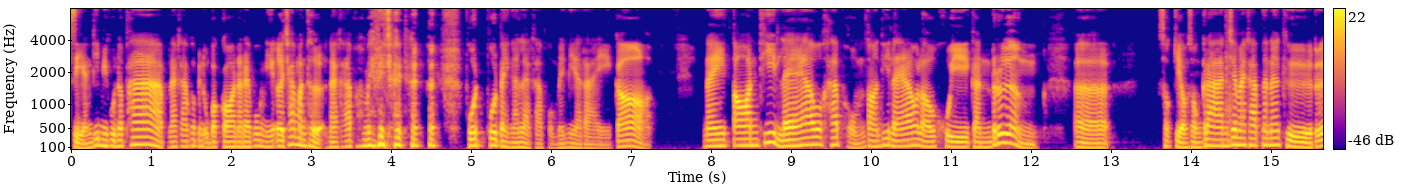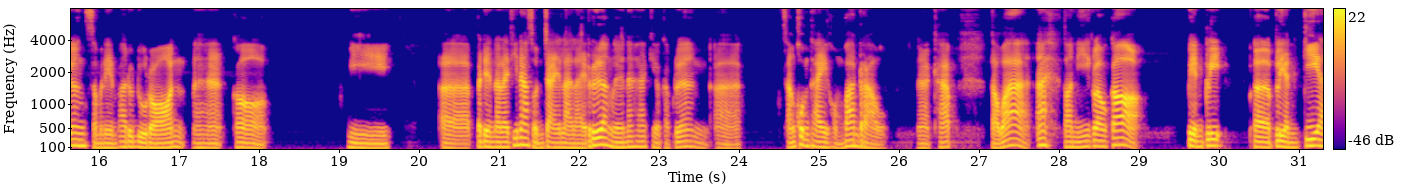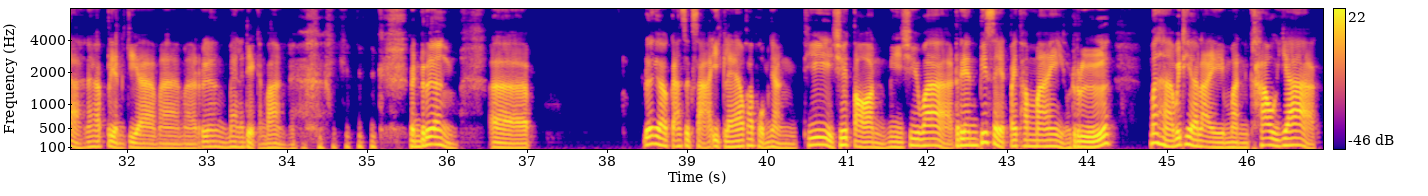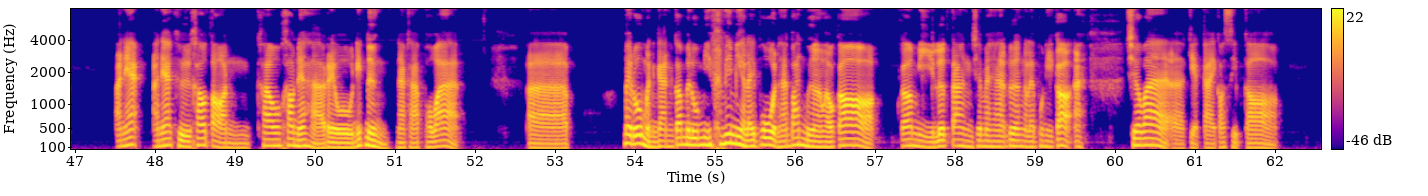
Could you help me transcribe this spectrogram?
เสียงที่มีคุณภาพนะครับ ก็เป็นอุปกรณ์อะไรพวกนี้เออช่างมันเถอะนะครับ ไม่ไม่ใช่พูดพูดไปงั้นแหละครับ ผมไม่มีอะไรก็ในตอนที่แล้วครับผมตอนที่แล้วเราคุยกันเรื่องเอ่อสเกี่ยวสงกรานใช่ไหมครับ นั่นก็คือเรื่องสมเณรพาฤดูร้อนนะฮะก็มีเอ่อประเด็นอะไรที่น่าสนใจหลาย ๆ เรื่องเลยนะฮะเกี่ยวกับเรื่องอสังคมไทยของบ้านเรานะครับ แต่ว่าอะตอนนี้เราก็ เปลี่ยนกลีเอ่อเปลี่ยนเกียร์นะครับ เปลี่ยนเกียร์มามาเรื่องแม่และเด็กกันบ้างนะเป็นเรื่องเอ่อเรื่องเกี่ยวกับการศึกษาอีกแล้วครับ ผมอย่างที่ชื่อตอนมีชื่อว่าเรียนพิเศษไปทำไม หรือมหาวิทยาลัยมันเข้ายาก อันเนี้ยอันเนี้ยคือเข้าตอนเข้าเข้าเนื้อหาเร็วนิดนึงนะครับ เพราะว่าอ่าไม่รู้เหมือนกันก็ไม่รู้มีไม่มีอะไรพูดนะบ้านเมืองเราก็ ก็มีเลือกตั้งใช่ไหมฮะเรื่องอะไรพวกนี้ก็อะเชื่อว่าเกียรติกายก็สิบก็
